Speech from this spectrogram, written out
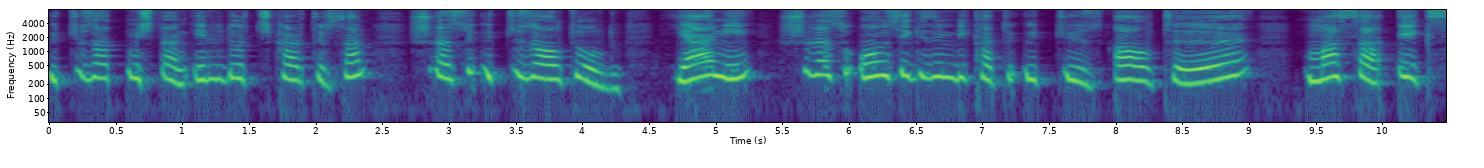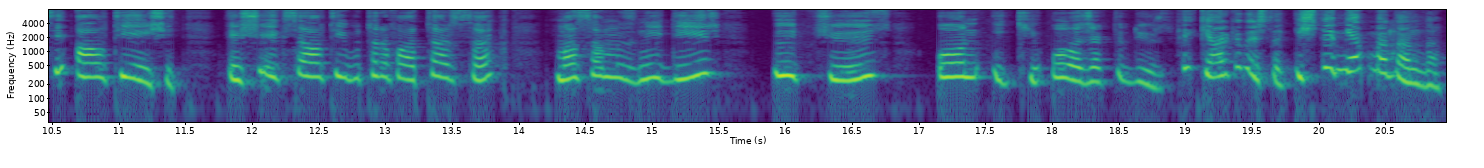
360'tan 54 çıkartırsam şurası 306 oldu. Yani şurası 18'in bir katı 306 masa eksi 6'ya eşit. E şu eksi 6'yı bu tarafa atarsak masamız nedir? 312 olacaktır diyoruz. Peki arkadaşlar işlem yapmadan da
